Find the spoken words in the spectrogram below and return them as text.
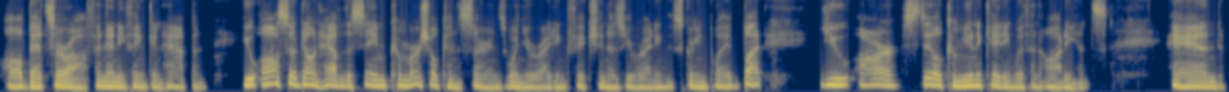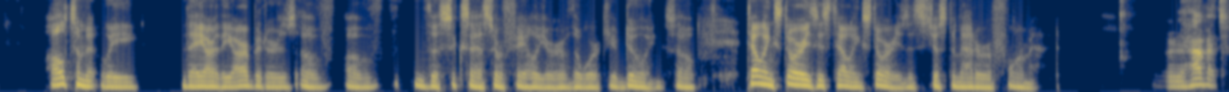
all bets are off and anything can happen. You also don't have the same commercial concerns when you're writing fiction as you're writing the screenplay, but you are still communicating with an audience. And ultimately, they are the arbiters of, of the success or failure of the work you're doing. So telling stories is telling stories. It's just a matter of format. There you have it.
